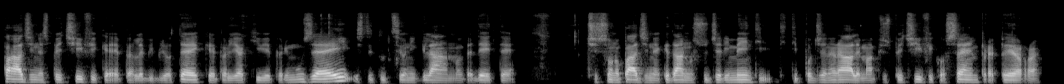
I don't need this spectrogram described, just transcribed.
pagine specifiche per le biblioteche, per gli archivi e per i musei, istituzioni GLAM, vedete, ci sono pagine che danno suggerimenti di tipo generale ma più specifico sempre per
